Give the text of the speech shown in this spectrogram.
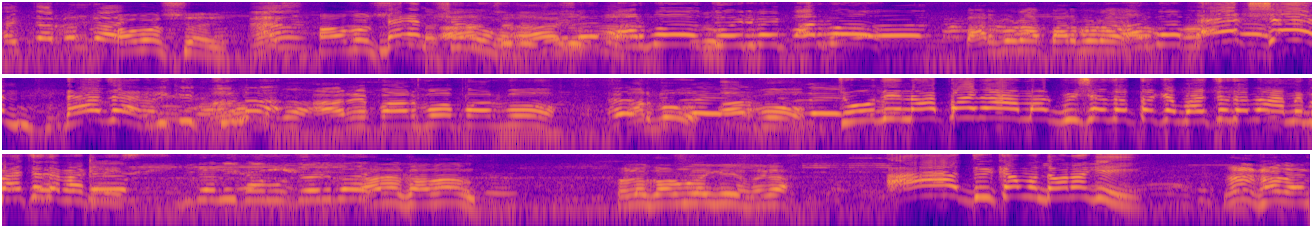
খাইতে পারবেন ভাই? অবশ্যই অবশ্যই। দেখেন শুরু পারব? জয়ীর ভাই পারব? পারব না পারব না। পারব? অ্যাকশন! দেখা যাক। আরে পারব পারব। পারব পারব। যদি না পারে আমার বিশ হাজার টাকা বাঁচে যাবে আমি বাঁচে যাব প্লিজ আরে খালাম বলে গরম লাগে দেখা। আ দুই কামো দাও নাকি? খালেন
